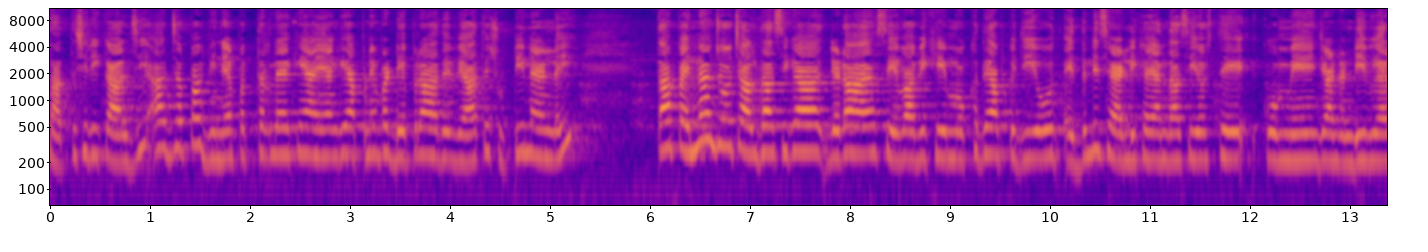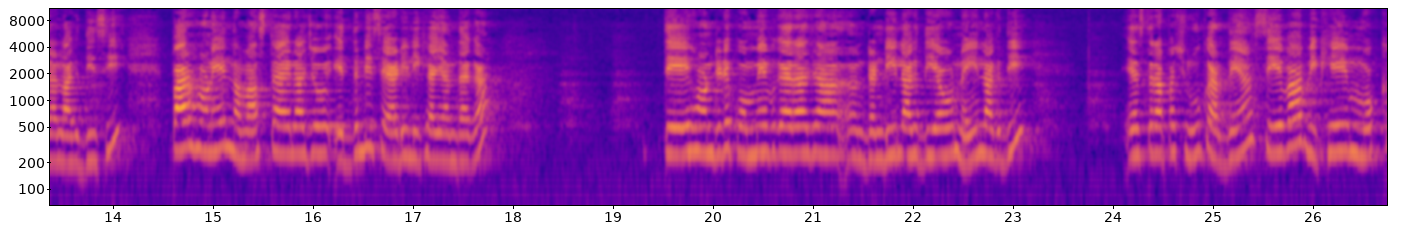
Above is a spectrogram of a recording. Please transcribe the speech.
ਸਤਿ ਸ਼੍ਰੀ ਅਕਾਲ ਜੀ। ਅੱਜ ਆਪਾਂ ਵਿਨੈ ਪੱਤਰ ਲੈ ਕੇ ਆਏਾਂਗੇ ਆਪਣੇ ਵੱਡੇ ਭਰਾ ਦੇ ਵਿਆਹ ਤੇ ਛੁੱਟੀ ਲੈਣ ਲਈ। ਤਾਂ ਪਹਿਲਾਂ ਜੋ ਚੱਲਦਾ ਸੀਗਾ, ਜਿਹੜਾ ਸੇਵਾ ਵਿਖੇ ਮੁੱਖ ਅਧਿਆਪਕ ਜੀ, ਉਹ ਇਧਰਲੀ ਸਾਈਡ ਲਿਖਿਆ ਜਾਂਦਾ ਸੀ, ਉਸ ਤੇ ਕੋਮੇ ਜਾਂ ਡੰਡੀ ਵਗੈਰਾ ਲੱਗਦੀ ਸੀ। ਪਰ ਹੁਣ ਇਹ ਨਵਾਂ ਸਟਾਈਲ ਆ, ਜੋ ਇਧਰਲੀ ਸਾਈਡ ਹੀ ਲਿਖਿਆ ਜਾਂਦਾ ਹੈਗਾ। ਤੇ ਹੁਣ ਜਿਹੜੇ ਕੋਮੇ ਵਗੈਰਾ ਜਾਂ ਡੰਡੀ ਲੱਗਦੀ ਆ, ਉਹ ਨਹੀਂ ਲੱਗਦੀ। ਇਸ ਤਰ੍ਹਾਂ ਆਪਾਂ ਸ਼ੁਰੂ ਕਰਦੇ ਹਾਂ। ਸੇਵਾ ਵਿਖੇ ਮੁੱਖ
